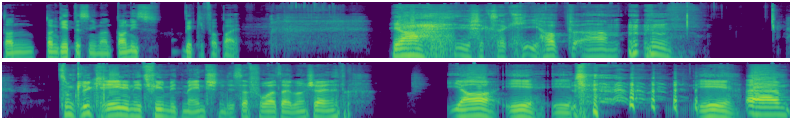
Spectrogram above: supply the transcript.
dann, dann geht das niemand. Dann ist wirklich vorbei. Ja, wie schon gesagt, ich habe ähm, zum Glück rede ich nicht viel mit Menschen, das ist ein Vorteil anscheinend. Ja, eh, eh. eh. Ähm,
